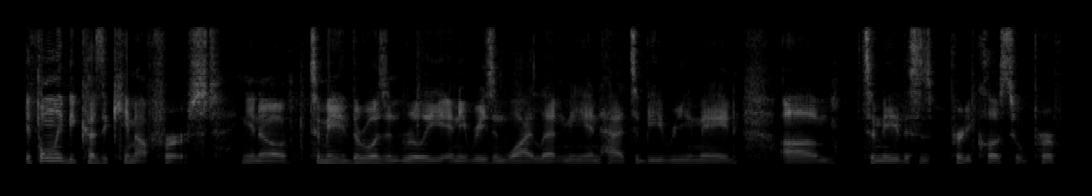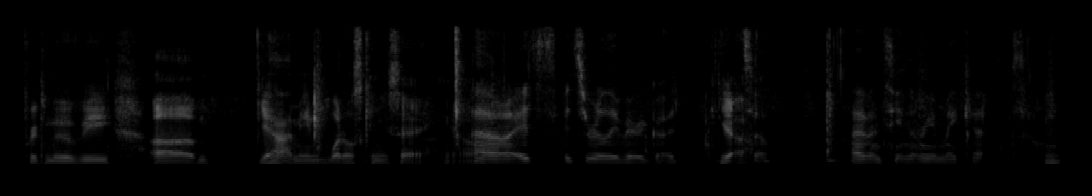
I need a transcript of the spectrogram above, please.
If only because it came out first. You know, to me, there wasn't really any reason why Let Me In had to be remade. Um, to me, this is pretty close to a perfect movie. Um, yeah, I mean, what else can you say? You know? uh, it's it's really very good yeah. so I haven't seen the remake yet. So.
